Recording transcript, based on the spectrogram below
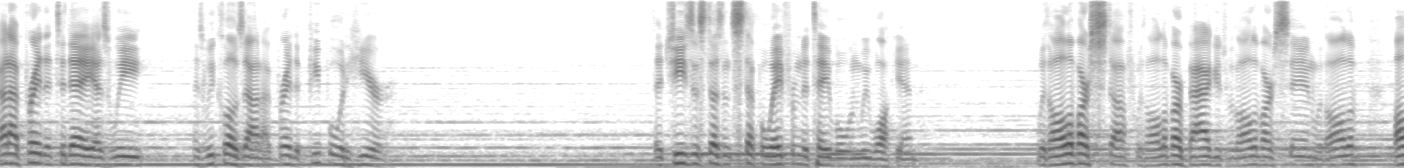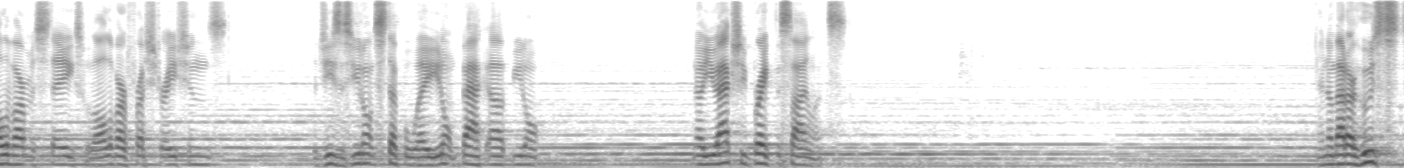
God, I pray that today as we as we close out, I pray that people would hear that Jesus doesn't step away from the table when we walk in. With all of our stuff, with all of our baggage, with all of our sin, with all of all of our mistakes, with all of our frustrations, but Jesus, you don't step away, you don't back up, you don't. No, you actually break the silence. And no matter who's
